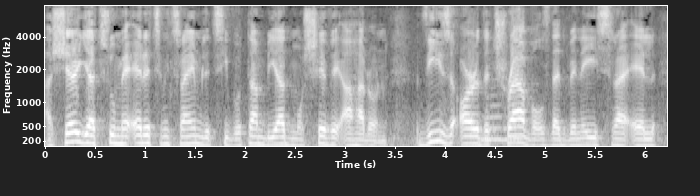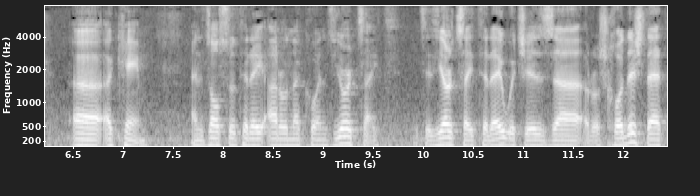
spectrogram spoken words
Asher yatsu me'eretz Mitzrayim letzivotam biyad Moshe ve'Aharon. These are the travels that Bnei Israel uh, came. And it's also today Aaron Cohen's Yortzeit. It says Yortzeit today, which is uh, Rosh Chodesh, that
